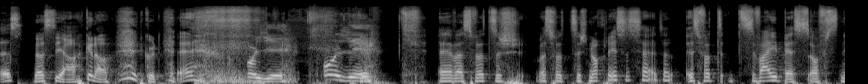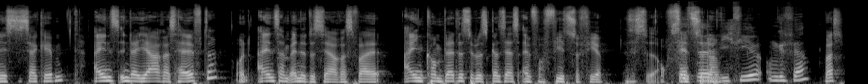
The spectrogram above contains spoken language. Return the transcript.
Was? Das, ja, genau. Gut. Äh, Oh je. Oh je. Äh, was wird sich, was wird sich noch nächstes Jahr ändern? Es wird zwei Best-ofs nächstes Jahr geben. Eins in der Jahreshälfte und eins am Ende des Jahres, weil ein komplettes über das ganze Jahr ist einfach viel zu viel. Das ist auch viel Jetzt zu lang. wie viel ungefähr? Was?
